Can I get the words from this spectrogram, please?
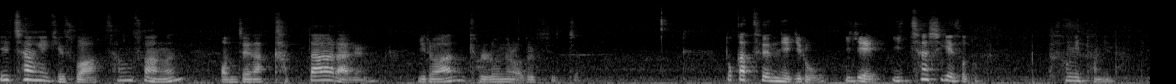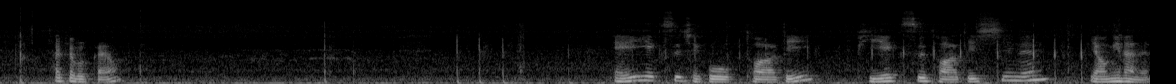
1차항의 개수와 상수항은 언제나 같다라는 이러한 결론을 얻을 수 있죠. 똑같은 얘기로 이게 2차식에서도 성립합니다. 살펴볼까요? Ax 제곱 더하기 bx 더하기 c는 0이라는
